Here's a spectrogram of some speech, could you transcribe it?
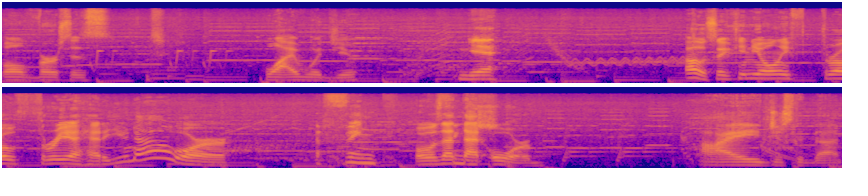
well, versus. Why would you? Yeah. Oh, so can you only throw three ahead of you now, or I think. or was that that orb? I just did that.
